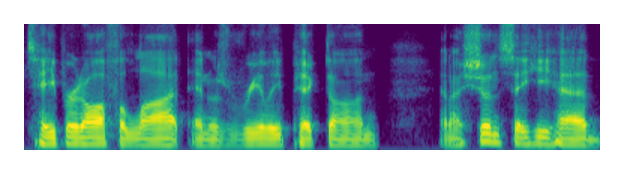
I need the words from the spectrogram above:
tapered off a lot, and was really picked on. And I shouldn't say he had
